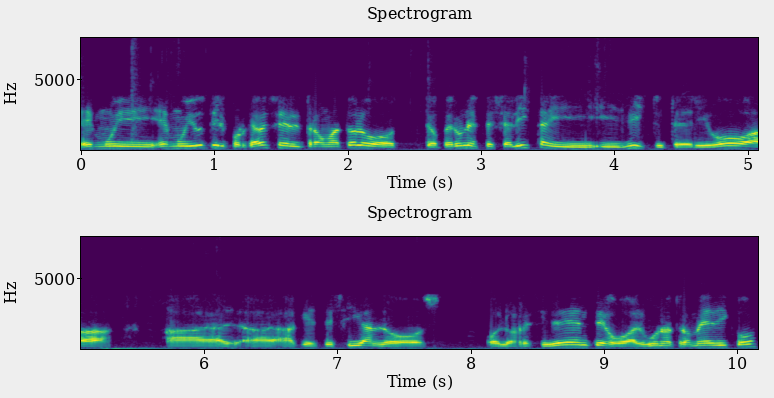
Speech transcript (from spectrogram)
es muy es muy útil porque a veces el traumatólogo te operó un especialista y, y listo, y te derivó a, a, que te sigan los o los residentes o algún otro médico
